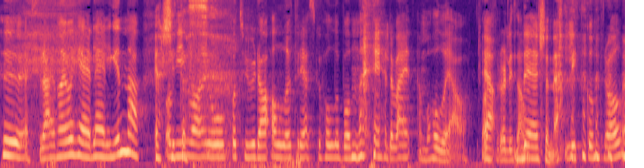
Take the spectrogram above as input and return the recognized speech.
pøsregna jo hele helgen, da. Ja, og vi var jo på tur da alle tre skulle holde båndet hele veien. Jeg må holde, jeg òg. Ja, det skjønner jeg. Litt kontroll.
